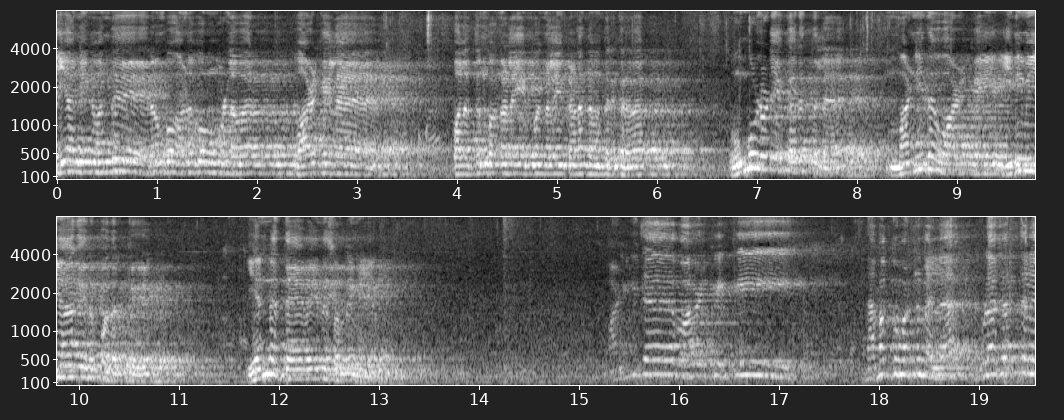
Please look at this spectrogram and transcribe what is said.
ஐயா நீங்கள் வந்து ரொம்ப அனுபவம் உள்ளவர் வாழ்க்கையில் பல துன்பங்களையும் இன்பங்களையும் கடந்து வந்திருக்கிறவர். உங்களுடைய கருத்தில் மனித வாழ்க்கை இனிமையாக இருப்பதற்கு என்ன தேவைன்னு சொல்றீங்க மனித வாழ்க்கைக்கு நமக்கு மட்டுமல்ல உலகத்தில்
